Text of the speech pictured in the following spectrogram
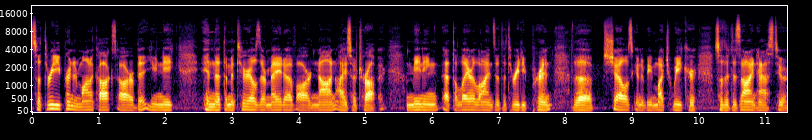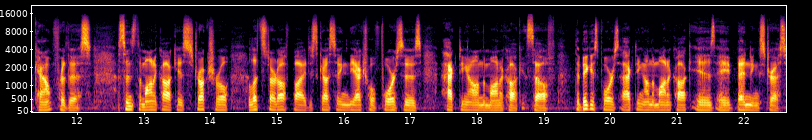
So 3D printed monocoques are a bit unique in that the materials they're made of are non-isotropic, meaning at the layer lines of the 3D print, the shell is going to be much weaker, so the design has to account for this. Since the monocoque is structural, let's start off by discussing the actual forces acting on the monocoque itself. The biggest force acting on the monocoque is a bending stress,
